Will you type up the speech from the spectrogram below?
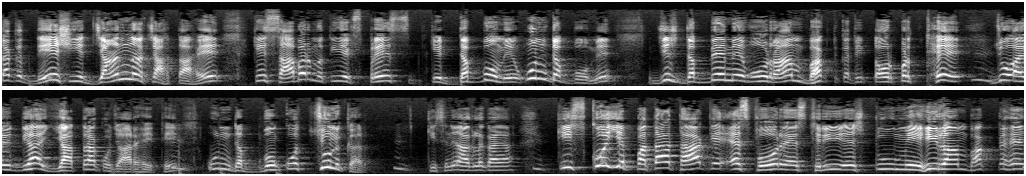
तक देश ये जानना चाहता है कि साबरमती एक्सप्रेस के डब्बों में उन डब्बों में जिस डब्बे में वो राम भक्त कथित तौर पर थे जो अयोध्या यात्रा को जा रहे थे उन डब्बों को चुनकर किसने आग लगाया? किसको ये पता था कि S four S three S two में ही राम भक्त हैं?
